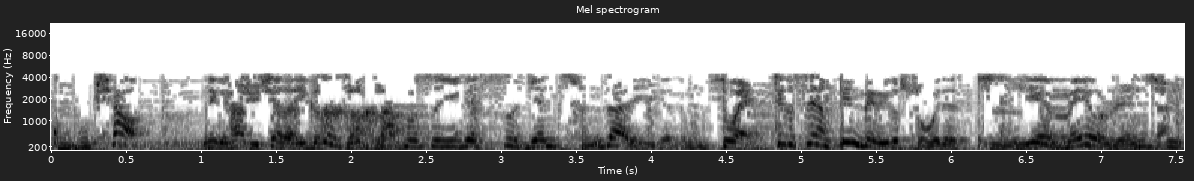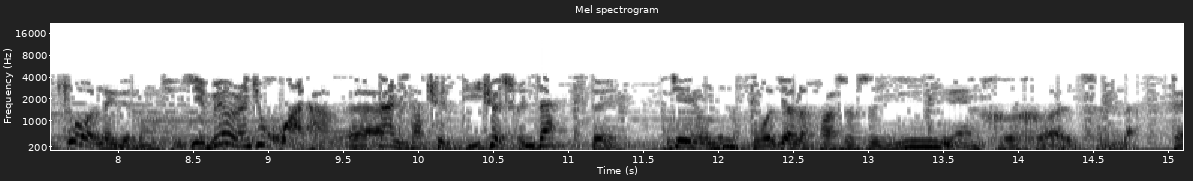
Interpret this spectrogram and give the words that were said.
股票那个曲线的一个合至少它不。是一个世间存在的一个东西。对，这个世界上并没有一个所谓的指数，也没有人去做那个东西，也没有人去画它，呃但是它却的确存在。对，借用佛教的话说是因缘和合而成的。对，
